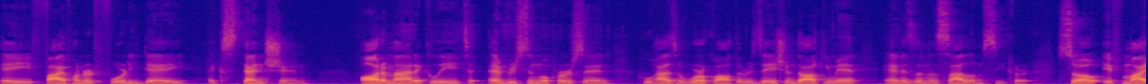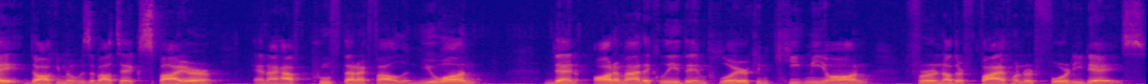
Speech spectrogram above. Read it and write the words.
a 540 day extension automatically to every single person who has a work authorization document and is an asylum seeker. So if my document was about to expire and I have proof that I filed a new one, then automatically the employer can keep me on for another 540 days,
